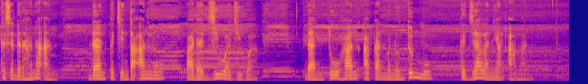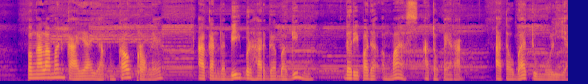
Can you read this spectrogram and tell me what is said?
kesederhanaan dan kecintaanmu pada jiwa-jiwa dan Tuhan akan menuntunmu ke jalan yang aman. Pengalaman kaya yang engkau peroleh akan lebih berharga bagimu daripada emas atau perak atau batu mulia.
